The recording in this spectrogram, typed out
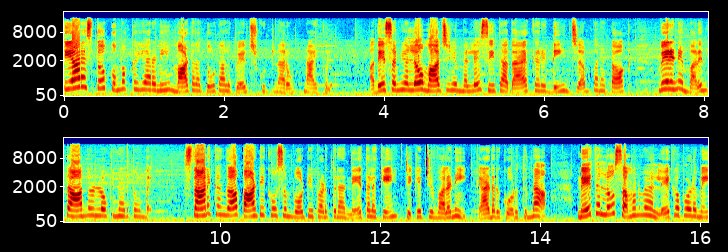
టీఆర్ఎస్తో కుమ్మక్కయ్యారని మాటల తూటాలు పేల్చుకుంటున్నారు నాయకులు. అదే సమయంలో మాజీ ఎమ్మెల్యే సీతా దయాకర్ రెడ్డి జంపన టాక్ వీరిని మరింత ఆందోళనలోకి నెడుతోంది. స్థానికంగా పార్టీ కోసం పోటీ పడుతున్న నేతలకే టికెట్ ఇవ్వాలని క్యాడర్ కోరుతున్నా. నేతల్లో సమన్వయం లేకపోవడమే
